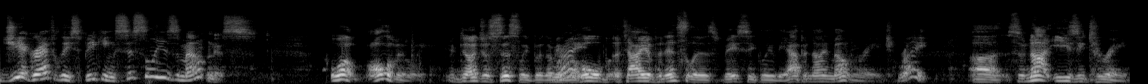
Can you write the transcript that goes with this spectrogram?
geographically speaking, Sicily is mountainous. well, all of Italy, not just Sicily, but I mean, Right. the whole Italian peninsula is basically the Apennine mountain range. Right. Uh, so not easy terrain.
